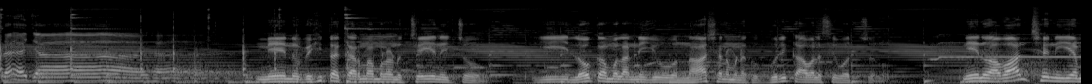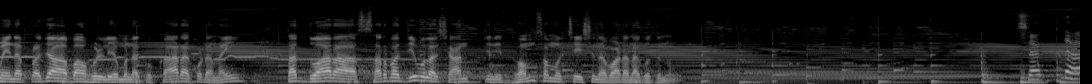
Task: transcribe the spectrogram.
प्रजाः నేను విహిత కర్మములను చేయనిచ్చో ఈ లోకములన్నీయు నాశనమునకు గురి కావలసి వచ్చును నేను అవాంఛనీయమైన ప్రజాబాహుళ్యమునకు కారకుడనై తద్వారా సర్వజీవుల శాంతిని ధ్వంసము చేసిన వాడనగుదును. సత్తా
